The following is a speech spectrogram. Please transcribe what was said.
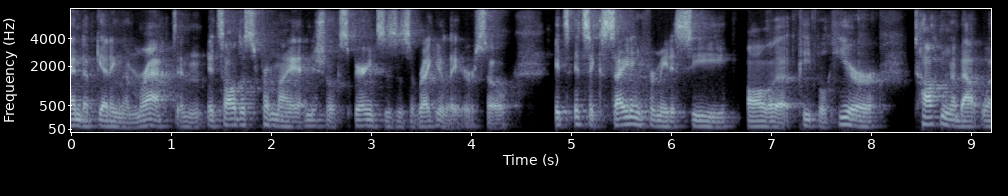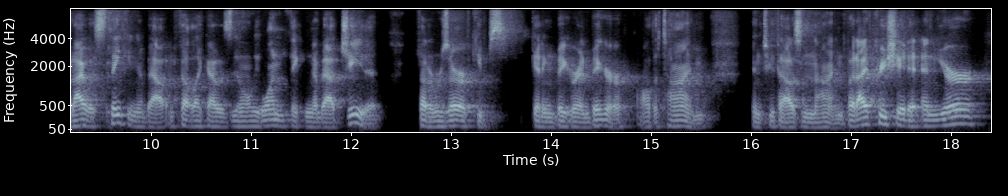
end up getting them wrecked. And it's all just from my initial experiences as a regulator. So it's it's exciting for me to see all the people here talking about what I was thinking about and felt like I was the only one thinking about gee, the Federal Reserve keeps getting bigger and bigger all the time in 2009. But I appreciate it. And your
